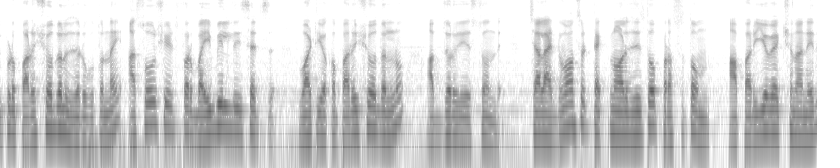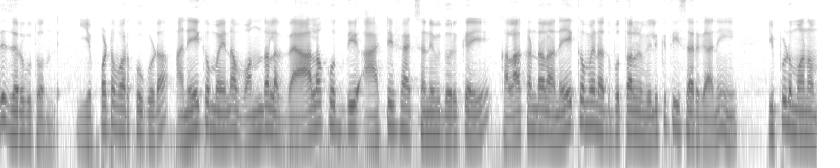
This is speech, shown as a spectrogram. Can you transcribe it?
ఇప్పుడు పరిశోధనలు జరుగుతున్నాయి. అసోసియేట్ ఫర్ బైబిల్ రీసెర్చ్ వాటి యొక్క పరిశోధనలు అబ్జర్వ్ చేస్తుంది. చాలా అడ్వాన్స్డ్ టెక్నాలజీతో ప్రస్తుతం ఆ పర్యవేక్షణ అనేది జరుగుతుంది. ఇప్పటి వరకు కూడా అనేకమైన వందల వేల కొద్ది ఆర్టిఫాక్ట్స్ అనేవి దొరికాయి. కళాఖండాలు అనేకమైన అద్భుతాలను వెలికి తీశారు కానీ ఇప్పుడు మనం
